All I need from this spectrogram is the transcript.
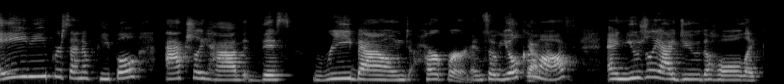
80% of people actually have this rebound heartburn. And so you'll come yeah. off and usually I do the whole like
